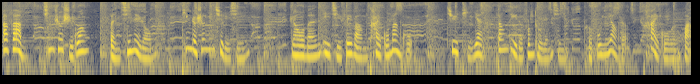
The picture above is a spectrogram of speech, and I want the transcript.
FM 轻奢时光，本期内容：听着声音去旅行，让我们一起飞往泰国曼谷。去体验当地的风土人情和不一样的泰国文化。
